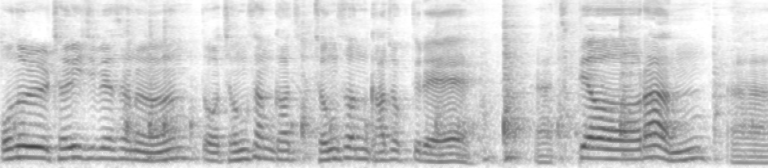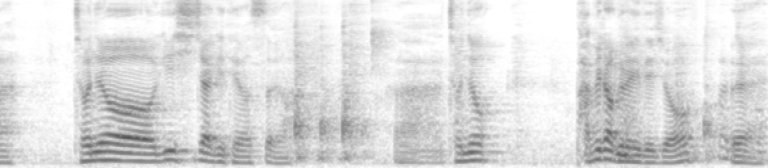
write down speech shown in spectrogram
오늘 저희 집에서는 또 정선 가, 정선 가족들의 아, 특별한 아, 저녁이 시작이 되었어요. 아, 저녁 밥이라 그래야 되죠. 네.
